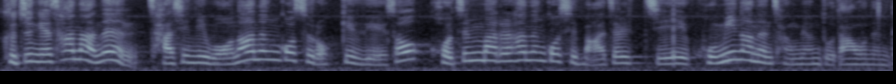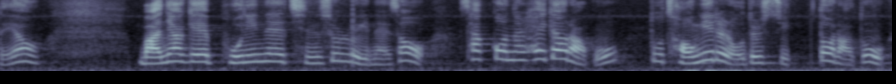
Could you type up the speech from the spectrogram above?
그 중에 사나는 자신이 원하는 것을 얻기 위해서 거짓말을 하는 것이 맞을지 고민하는 장면도 나오는데요. 만약에 본인의 진술로 인해서 사건을 해결하고 또 정의를 얻을 수 있더라도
